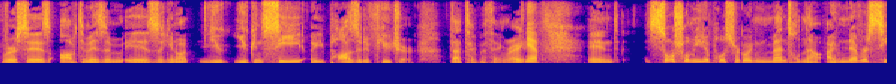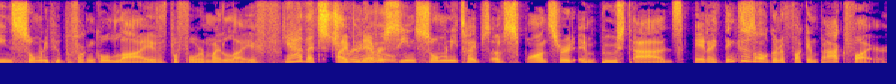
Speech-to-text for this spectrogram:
Versus optimism is, you know, you you can see a positive future, that type of thing, right? Yep. And social media posts are going mental now. I've never seen so many people fucking go live before in my life. Yeah, that's true. I've never seen so many types of sponsored and boost ads, and I think this is all going to fucking backfire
